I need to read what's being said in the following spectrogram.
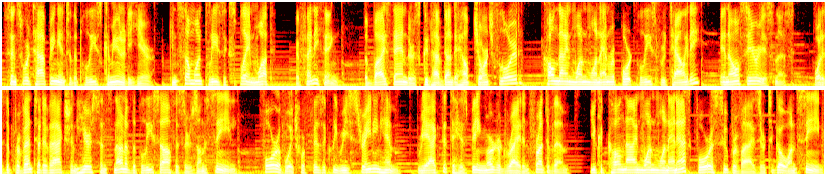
Since we're tapping into the police community here, can someone please explain what, if anything, the bystanders could have done to help George Floyd? Call 911 and report police brutality? In all seriousness, what is the preventative action here since none of the police officers on the scene, four of which were physically restraining him, reacted to his being murdered right in front of them? You could call 911 and ask for a supervisor to go on scene,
